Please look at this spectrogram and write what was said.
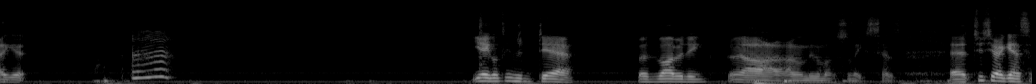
I get ah. Yeah, he got injured there, but why would he? Ah, I don't think that doesn't make sense. Uh, two zero against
